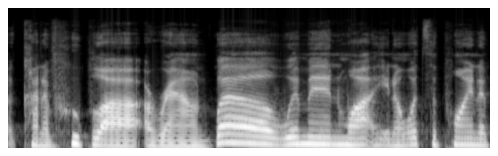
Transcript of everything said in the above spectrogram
uh, kind of hoopla around, well, women, why, you know, what's the point of,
